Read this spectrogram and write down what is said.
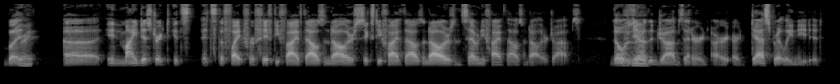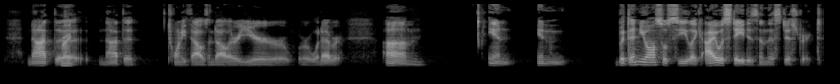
but Right. uh, in my district, it's it's the fight for fifty five thousand dollars, sixty five thousand dollars, and seventy five thousand dollar jobs. Those Yeah. are the jobs that are, are are desperately needed, not the Right. not the twenty thousand dollar a year or, or whatever. Um, and in but then you also see like Iowa State is in this district,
